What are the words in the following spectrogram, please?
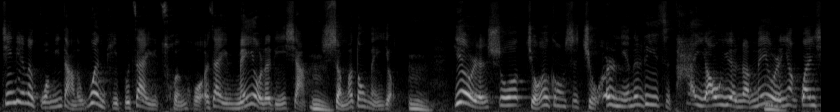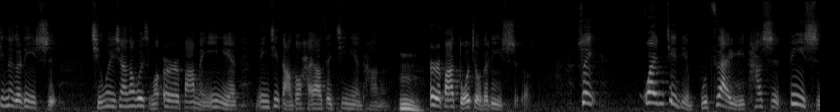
今天的国民党的问题不在于存活，而在于没有了理想，嗯、什么都没有。嗯，也有人说九二共识九二年的历史太遥远了，没有人要关心那个历史。嗯、请问一下，那为什么二二八每一年民进党都还要再纪念他呢？嗯，二二八多久的历史了？所以。关键点不在于它是历史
